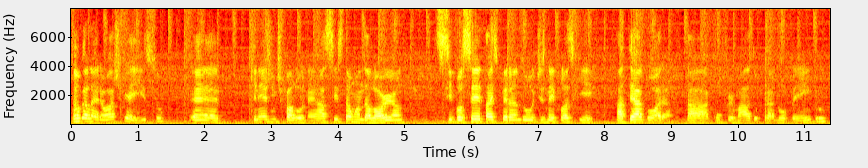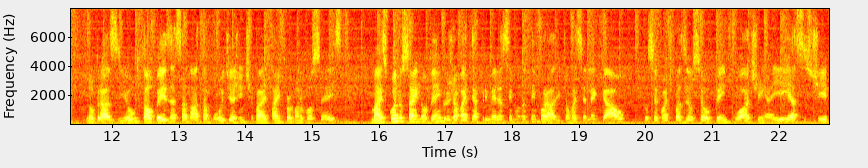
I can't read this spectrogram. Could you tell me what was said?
Então, galera, eu acho que é isso. É, que nem a gente falou, né? Assista o Mandalorian. Se você está esperando o Disney Plus que até agora está confirmado para novembro no Brasil. Talvez essa data mude e a gente vai estar tá informando vocês. Mas quando sair em novembro já vai ter a primeira e a segunda temporada. Então vai ser legal. Você pode fazer o seu binge watching aí, assistir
